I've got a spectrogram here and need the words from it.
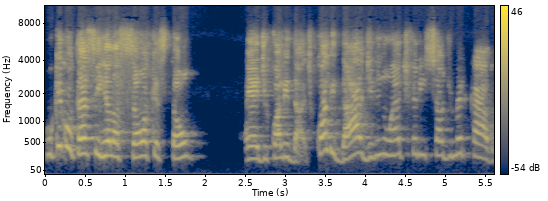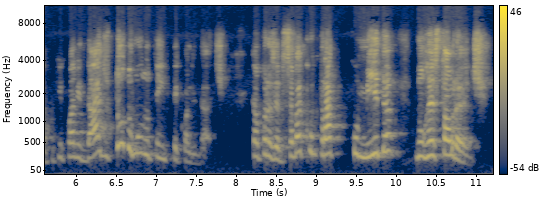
O que acontece em relação à questão é, de qualidade? Qualidade ele não é diferencial de mercado, porque qualidade todo mundo tem que ter qualidade. Então, por exemplo, você vai comprar comida num restaurante.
